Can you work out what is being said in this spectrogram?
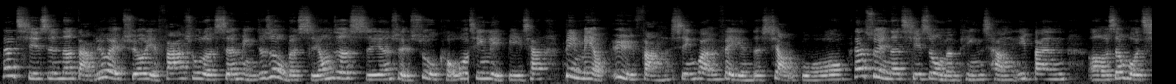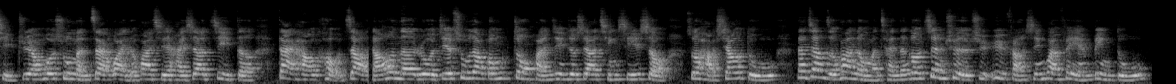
那其实呢，WHO 也发出了声明，就是我们使用这个食盐水漱口或清理鼻腔，并没有预防新冠肺炎的效果哦。那所以呢，其实我们平常一般呃生活起居啊，或出门在外的话，其实还是要记得戴好口罩。然后呢，如果接触到公众环境，就是要勤洗手，做好消毒。那这样子的话呢，我们才能够正确的去预防新冠肺炎病毒。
